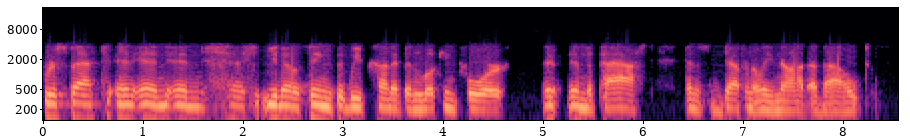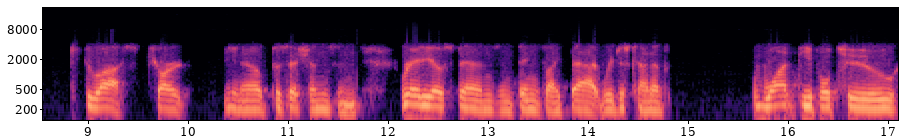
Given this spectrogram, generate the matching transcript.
respect and and and you know things that we've kind of been looking for in the past, and it's definitely not about to us chart, you know, positions and radio spins and things like that. We just kind of want people to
